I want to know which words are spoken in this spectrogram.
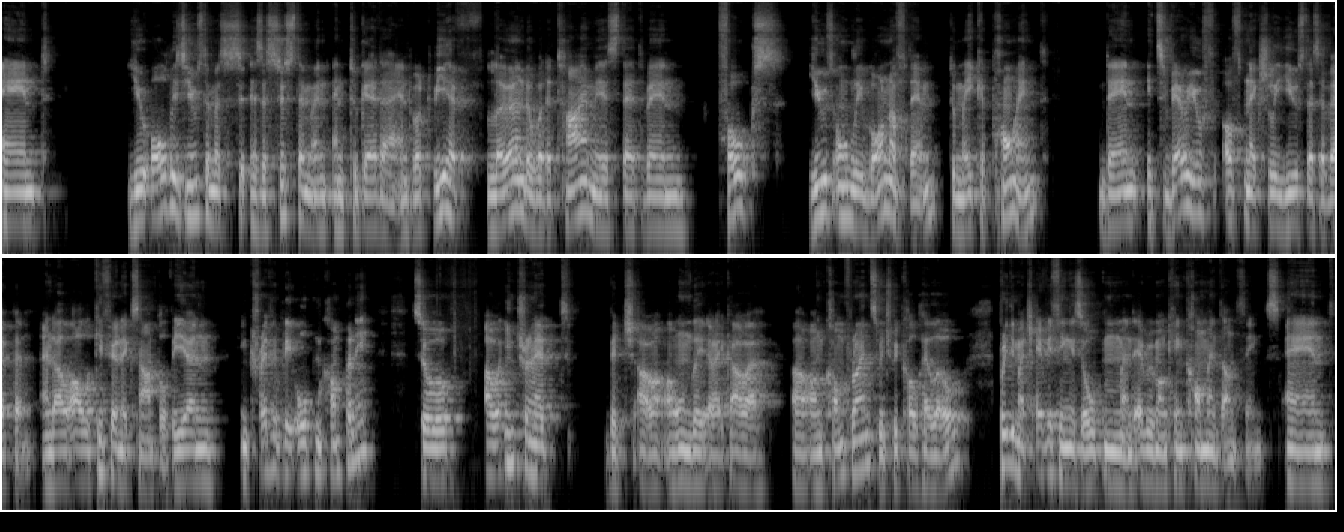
And you always use them as, as a system and, and together. And what we have learned over the time is that when folks use only one of them to make a point, then it's very often actually used as a weapon. And I'll, I'll give you an example. We are an incredibly open company. So our intranet, which our only like our uh, on Confluence, which we call Hello, pretty much everything is open and everyone can comment on things. And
